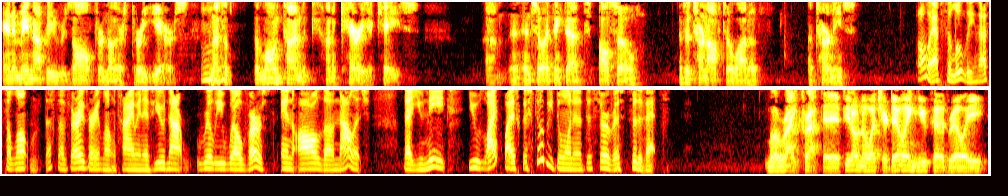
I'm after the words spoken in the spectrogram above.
and it may not be resolved for another three years. Mm-hmm. And that's a, a, long time to kind of carry a case. Um, and, and so I think that also is a turn off to a lot of attorneys. Oh, absolutely. That's a long, that's a very, very long time. And if you're not really well versed in all the knowledge that you need, you likewise could still be doing a disservice to the vets. Well, right, correct. If you don't know what you're doing, you could really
